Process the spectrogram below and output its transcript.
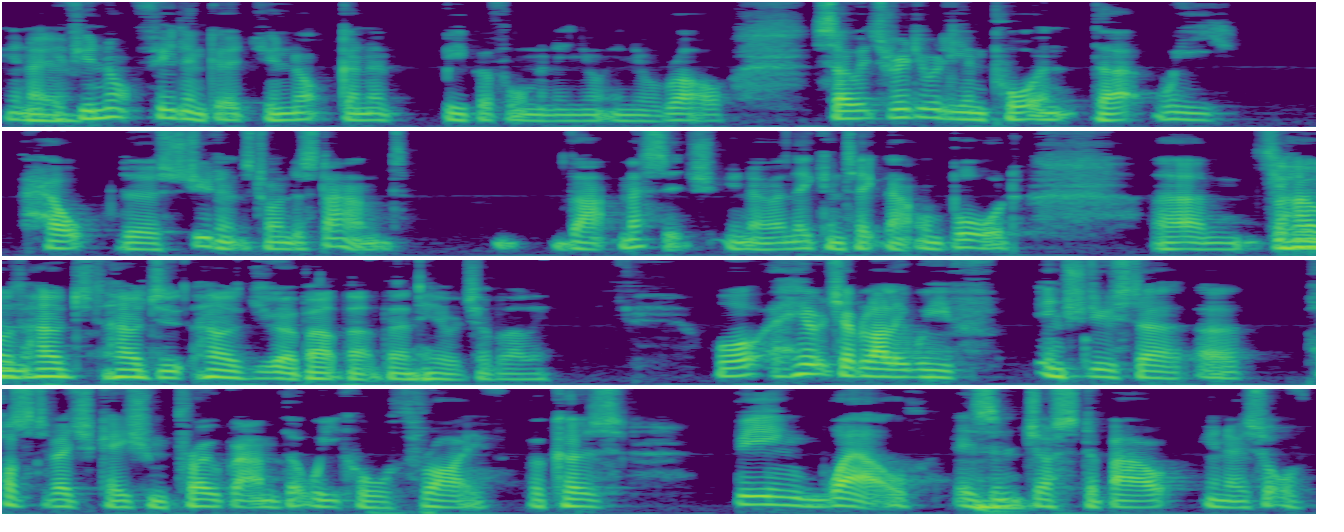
You know, yeah. if you're not feeling good, you're not going to be performing in your in your role. So it's really really important that we help the students to understand that message, you know, and they can take that on board. Um, so how how how do you, how do you go about that then here at Jebel Ali? Well, here at Jebel Ali, we've introduced a, a positive education program that we call Thrive because being well isn't just about, you know, sort of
